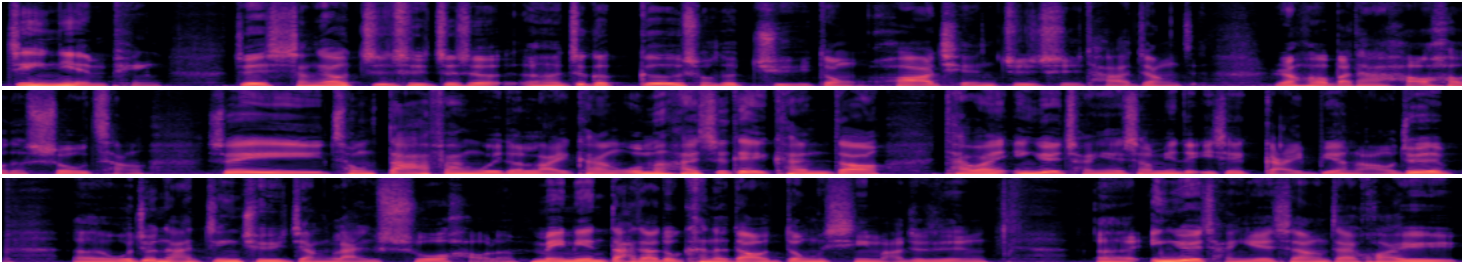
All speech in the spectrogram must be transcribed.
纪念品就是想要支持这首呃这个歌手的举动，花钱支持他这样子，然后把它好好的收藏。所以从大范围的来看，我们还是可以看到台湾音乐产业上面的一些改变啦。我觉得呃，我就拿金曲奖来说好了，每年大家都看得到的东西嘛，就是呃音乐产业上在华语。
